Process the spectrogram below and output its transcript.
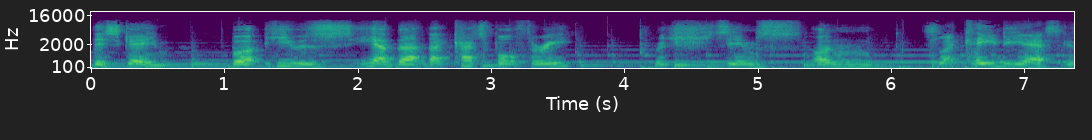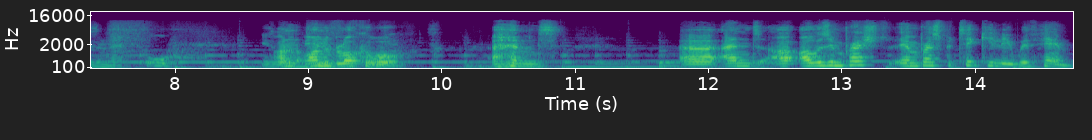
this game, but he was he had that, that catapult three, which seems un, It's like KD esque, isn't it? Ooh, he's un, unblockable, form. and uh, and I, I was impressed impressed particularly with him.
